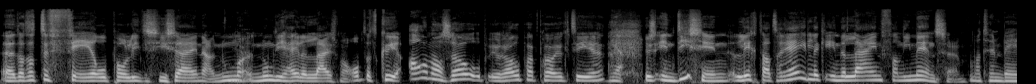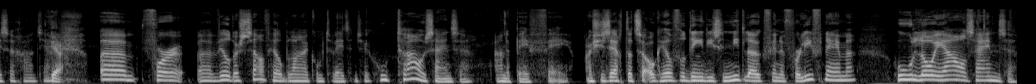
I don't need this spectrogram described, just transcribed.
eh, dat er te veel politici zijn. Nou, noem, noem die hele lijst maar op. Dat kun je allemaal zo op Europa projecteren. Dus in die zin ligt dat redelijk in de lijn van die mensen. Wat hun bezighoudt, ja. Ja. Ehm, voor eh, Wilders zelf heel belangrijk om te weten natuurlijk... hoe trouw zijn ze aan de PVV? Als je zegt dat ze ook heel veel dingen die ze niet leuk vinden voor lief nemen... hoe loyaal zijn ze?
